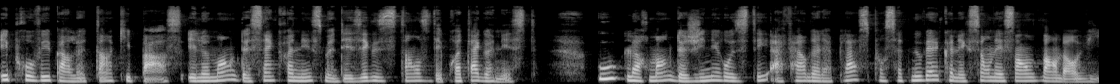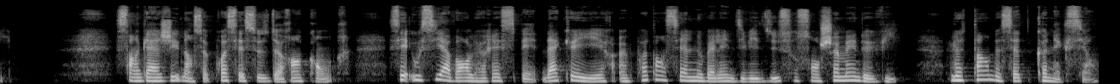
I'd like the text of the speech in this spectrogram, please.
éprouvé par le temps qui passe et le manque de synchronisme des existences des protagonistes, ou leur manque de générosité à faire de la place pour cette nouvelle connexion naissante dans leur vie. S'engager dans ce processus de rencontre, c'est aussi avoir le respect d'accueillir un potentiel nouvel individu sur son chemin de vie, le temps de cette connexion.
